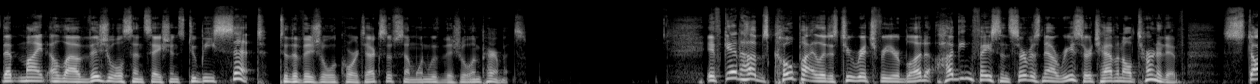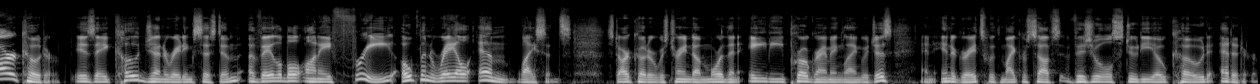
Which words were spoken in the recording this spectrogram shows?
that might allow visual sensations to be sent to the visual cortex of someone with visual impairments. If GitHub's Copilot is too rich for your blood, Hugging Face and ServiceNow Research have an alternative. StarCoder is a code generating system available on a free OpenRailM license. StarCoder was trained on more than 80 programming languages and integrates with Microsoft's Visual Studio Code editor.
